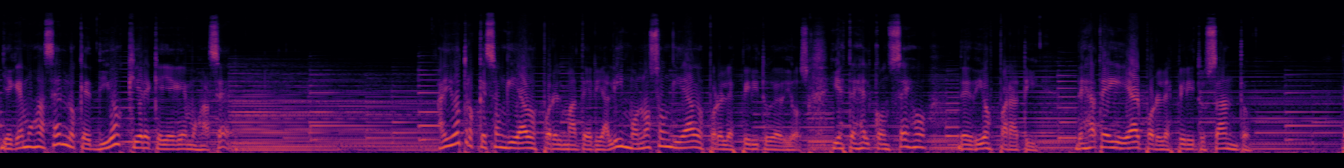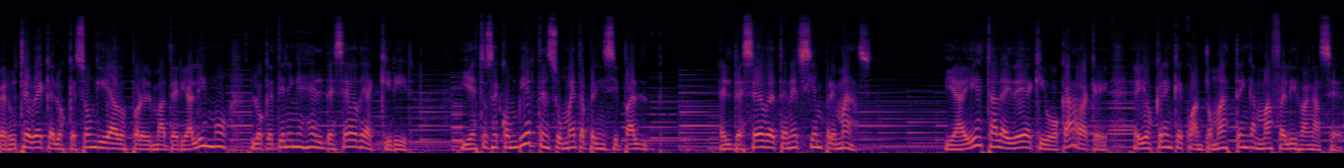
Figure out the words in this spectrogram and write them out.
lleguemos a hacer lo que Dios quiere que lleguemos a hacer. Hay otros que son guiados por el materialismo, no son guiados por el Espíritu de Dios. Y este es el consejo de Dios para ti. Déjate guiar por el Espíritu Santo. Pero usted ve que los que son guiados por el materialismo lo que tienen es el deseo de adquirir. Y esto se convierte en su meta principal, el deseo de tener siempre más. Y ahí está la idea equivocada, que ellos creen que cuanto más tengan, más feliz van a ser.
